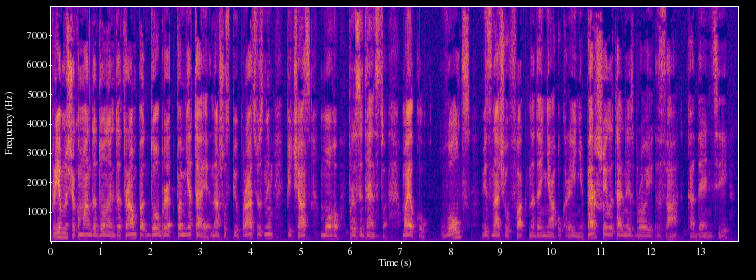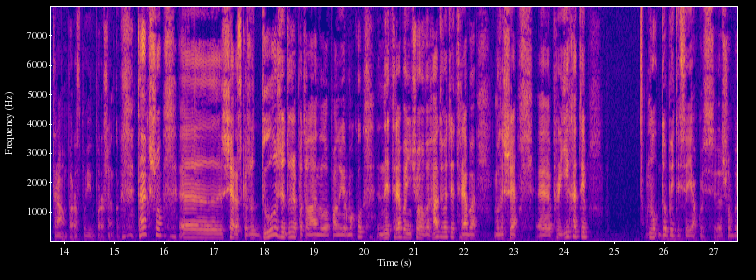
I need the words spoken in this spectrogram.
Приємно, що команда Дональда Трампа добре пам'ятає нашу співпрацю з ним під час мого президентства. Майкл Волц відзначив факт надання Україні першої летальної зброї за каденції Трампа, розповів Порошенко. Так що е, ще раз кажу, дуже дуже поталанило пану Єрмаку. Не треба нічого вигадувати, треба лише е, приїхати. Ну, добитися якось, щоб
